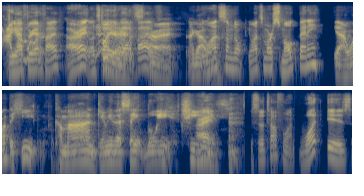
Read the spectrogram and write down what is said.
I you got have three out more. of five. All right, let's do Oh, three yeah. out of five. All right, I got You one. want some? You want some more smoke, Benny? Yeah, I want the heat. Come on, give me the St. Louis cheese. right. This is a tough one. What is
